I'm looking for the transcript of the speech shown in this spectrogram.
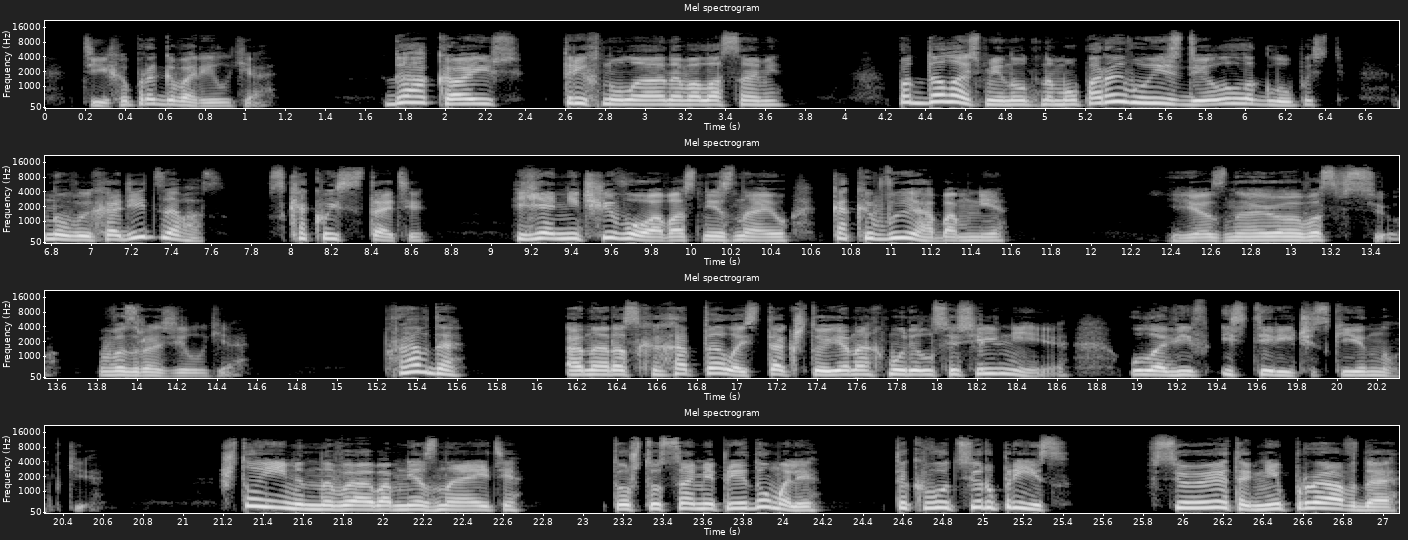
— тихо проговорил я. «Да, каюсь», — тряхнула она волосами. Поддалась минутному порыву и сделала глупость. «Но выходить за вас? С какой стати? Я ничего о вас не знаю, как и вы обо мне». «Я знаю о вас все», — возразил я. «Правда?» Она расхохоталась так, что я нахмурился сильнее, уловив истерические нотки. «Что именно вы обо мне знаете? То, что сами придумали? Так вот сюрприз. Все это неправда!»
